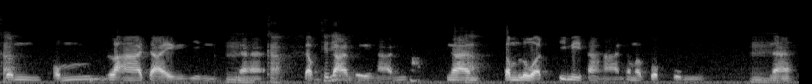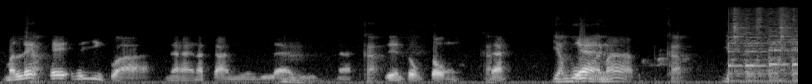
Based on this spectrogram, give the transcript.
ครัจบนผมละอาใจจริงอืมๆนะฮะครับกับทีนี้การบริหารงานครับตำรวจที่มีทหารเข้ามาควบคุมอืมนะมันเละครับเทะซะยิ่งกว่านะฮะนักการเมืองดูแลอืมอยู่นะครับเรียนตรงครับๆนะอย่างวงแย่เงินมากครับ Yo...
